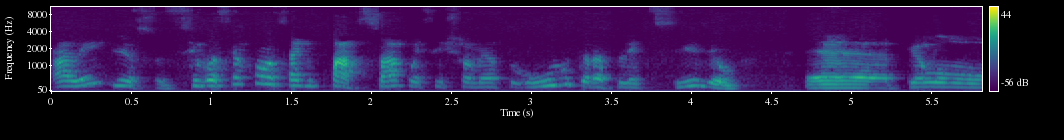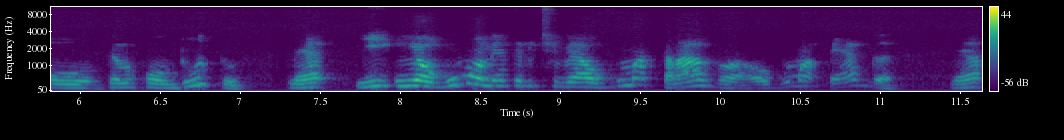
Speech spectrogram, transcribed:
Além disso, se você consegue passar com esse instrumento ultra flexível é, pelo, pelo conduto, né, e em algum momento ele tiver alguma trava, alguma pega, né,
